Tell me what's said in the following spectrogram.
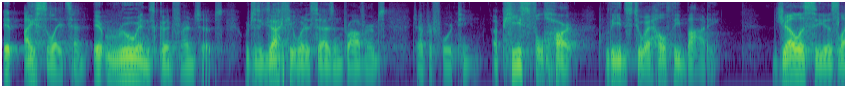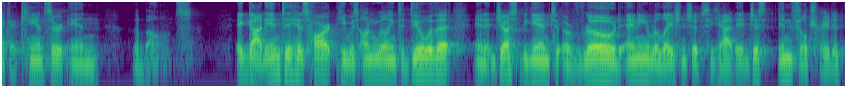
it isolates him, it ruins good friendships, which is exactly what it says in Proverbs chapter 14. A peaceful heart leads to a healthy body. Jealousy is like a cancer in the bones. It got into his heart. He was unwilling to deal with it, and it just began to erode any relationships he had. It just infiltrated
